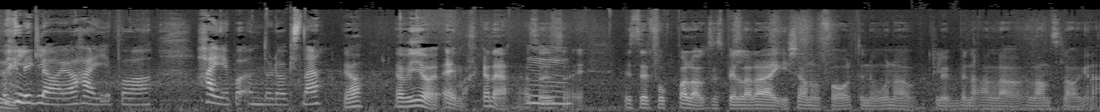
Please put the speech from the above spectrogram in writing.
Mm. Veldig glad i å heie på, heie på underdogsene. Ja, ja vi gjør, jeg merker det. Altså, Mm. så, hvis det er et fotballag som spiller der jeg ikke har noe forhold til noen av klubbene eller landslagene,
